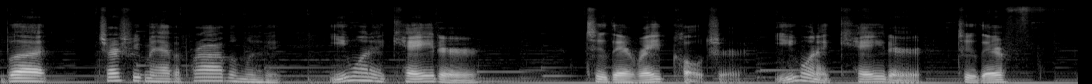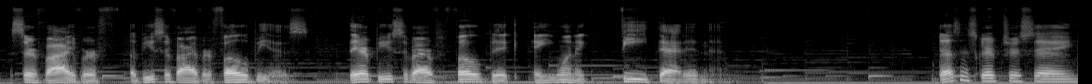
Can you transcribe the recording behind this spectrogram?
but church people may have a problem with it. You want to cater to their rape culture. You want to cater to their survivor, abuse survivor phobias. They're abuse survivor phobic, and you want to feed that in them. Doesn't scripture say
